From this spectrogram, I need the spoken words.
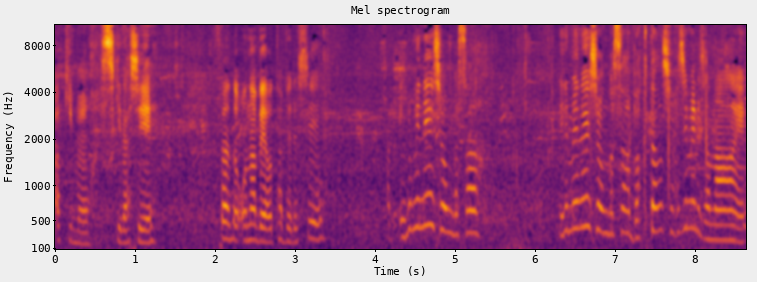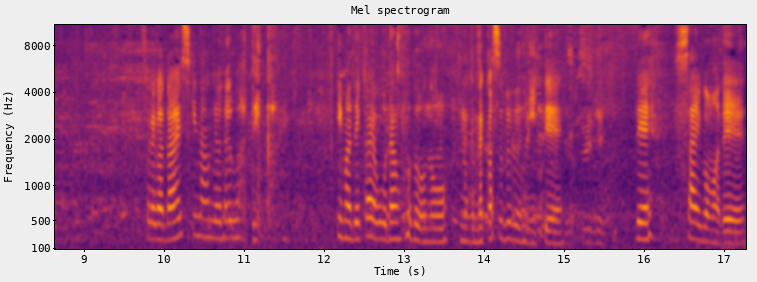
秋も好きだしだんだんお鍋を食べるしあとイルミネーションがさイルミネーションがさ爆誕し始めるじゃない。それが大好きなんだよね。うわでかい。今でかい横断歩道のなんか中州部分にいてで最後まで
